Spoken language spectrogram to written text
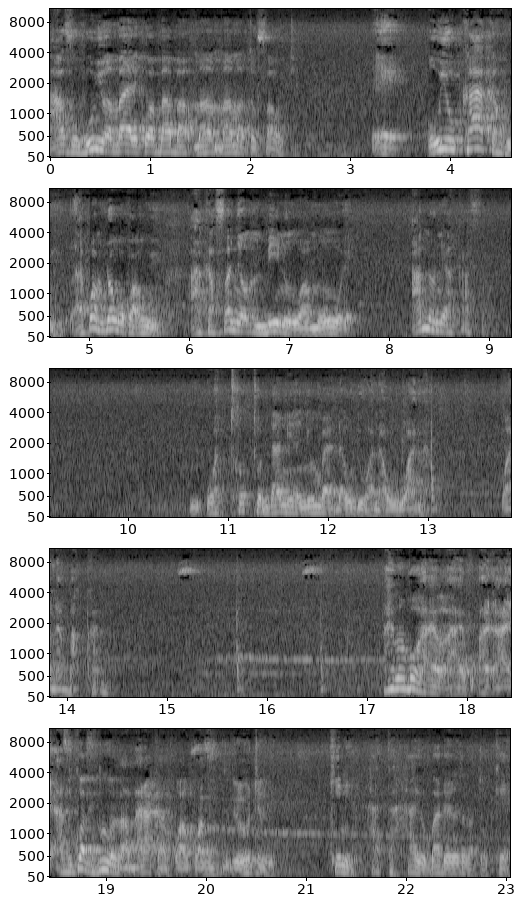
Alafu huyu ambaye alikuwa baba mama, mama tofauti. Eh huyu kaka huyu alikuwa mdogo kwa huyu akafanya mbinu wa muue. Amnon akafa. Watoto ndani ya nyumba ya Daudi wanauana wanabakana. Haya mambo havikuwa vipimo vya baraka kwa kwa yote lakini hata hayo bado yanaweza kutokea.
